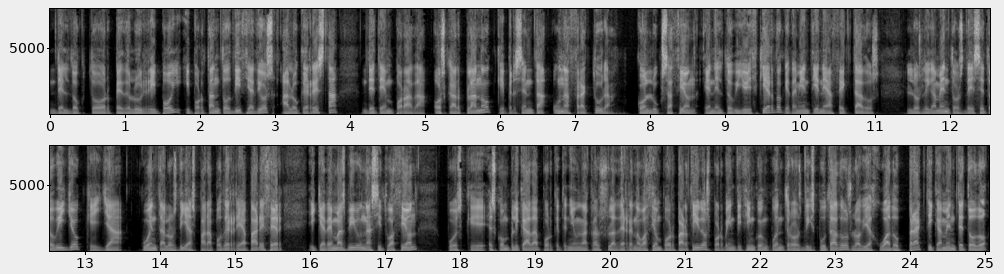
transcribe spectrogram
del doctor Pedro Luis Ripoll y por tanto dice adiós a lo que resta de temporada. Óscar Plano que presenta una fractura con luxación en el tobillo izquierdo que también tiene afectados los ligamentos de ese tobillo que ya cuenta los días para poder reaparecer y que además vive una situación pues que es complicada porque tenía una cláusula de renovación por partidos, por 25 encuentros disputados, lo había jugado prácticamente todo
